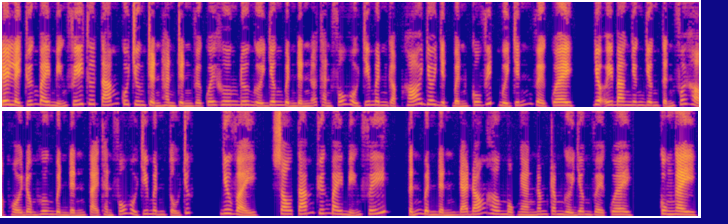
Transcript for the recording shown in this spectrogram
Đây là chuyến bay miễn phí thứ 8 của chương trình hành trình về quê hương đưa người dân Bình Định ở thành phố Hồ Chí Minh gặp khó do dịch bệnh COVID-19 về quê, do Ủy ban nhân dân tỉnh phối hợp Hội đồng hương Bình Định tại thành phố Hồ Chí Minh tổ chức. Như vậy, sau 8 chuyến bay miễn phí, tỉnh Bình Định đã đón hơn 1.500 người dân về quê. Cùng ngày,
